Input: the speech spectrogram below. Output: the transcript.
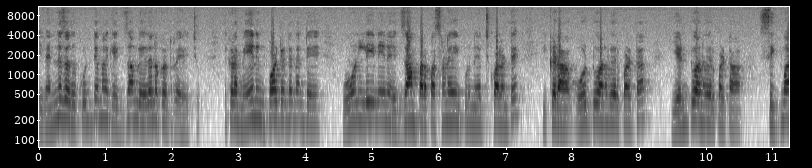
ఇవన్నీ చదువుకుంటే మనకి ఎగ్జామ్లో ఏదైనా ఒకటి రాయొచ్చు. ఇక్కడ మెయిన్ ఇంపార్టెంట్ ఏంటంటే ఓన్లీ నేను ఎగ్జామ్ పర్పస్లోనే ఇప్పుడు నేర్చుకోవాలంటే ఇక్కడ ఓ టూ అను ఏర్పడట ఎన్ టూ అను ఏర్పడట సిగ్మా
